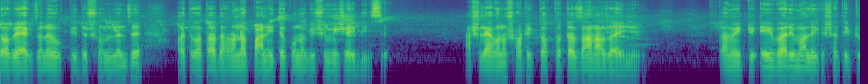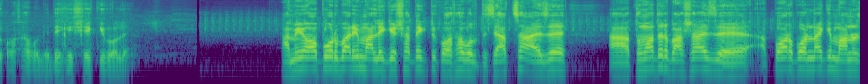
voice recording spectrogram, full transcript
তবে একজনের উক্তিতে শুনলেন যে হয়তো তার ধারণা পানিতে কোনো কিছু মিশাই দিয়েছে। আসলে এখনও সঠিক তথ্যটা জানা যায়নি। তো আমি একটু এই বাড়ির মালিকের সাথে একটু কথা বলি দেখি সে কি বলে। আমি অপর বাড়ির মালিকের সাথে একটু কথা বলতেছি। আচ্ছা এই যে তোমাদের বাসায় যে পরপর নাকি মানুষ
